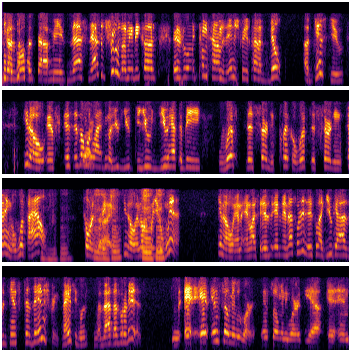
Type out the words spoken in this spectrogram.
because most of the time, I mean, that's that's the truth. I mean, because it's like sometimes the industry is kind of built against you. You know, if it's, it's almost right. like you know, you you you you have to be with this certain clique or with this certain thing or with the house, mm-hmm. so to speak. Right. You know, in order mm-hmm. for you to win. You know, and and like it's, it, and that's what it is. It's like you guys against the, the industry, basically. That that's what it is. In, in so many words, in so many words, yeah, and and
